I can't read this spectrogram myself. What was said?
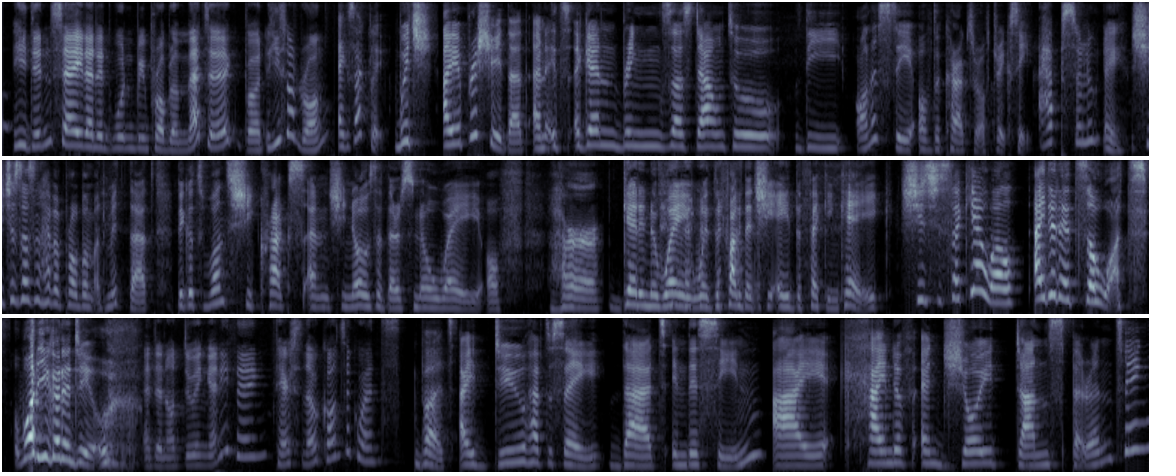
He didn't say that it wouldn't be problematic, but he's not wrong. Exactly. Which I appreciate that. And it's again brings us down to the honesty of the character of Trixie. Absolutely. She just doesn't have a problem admit that because once she cracks and she knows that there's no way of her getting away with the fact that she ate the fucking cake. She's just like, yeah, well, I did it, so what? What are you gonna do? And they're not doing anything. There's no consequence. But I do have to say that in this scene, I kind of enjoyed Dan's parenting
